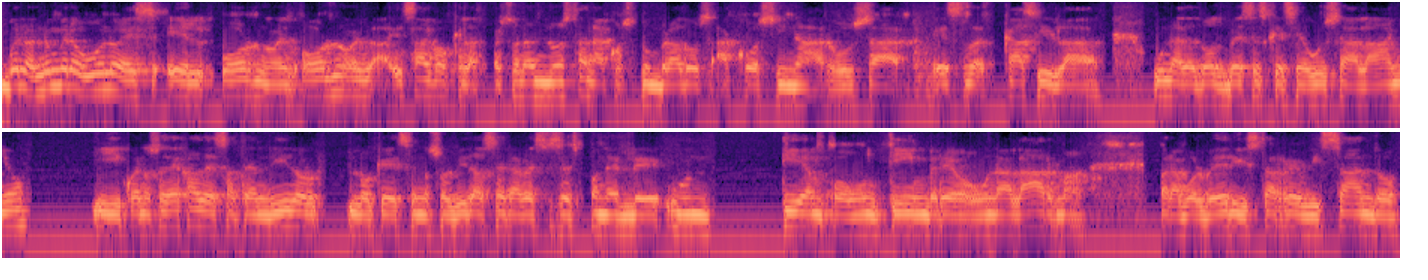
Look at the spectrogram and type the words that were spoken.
Bueno, número uno es el horno. El horno es, algo que las personas no están acostumbrados a cocinar usar. Es casi la, una de dos veces que se usa al año. Y cuando se deja desatendido, lo que se nos olvida hacer a veces es ponerle un tiempo, un timbre o una alarma para volver y estar revisando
